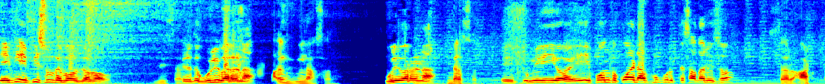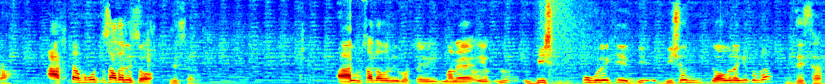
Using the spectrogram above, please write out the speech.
এই এই পিছনে বল জাগাও জি স্যার। এটা তো গুলি পারে না? না স্যার। গুলি পারে না? না স্যার। এই তুমি এই পর্যন্ত কয়টা পুকুরতে চাঁদা নিছো? স্যার আটটা। আটটা পুকুরতে চাঁদা নিছো? জি স্যার। আর চাঁদাবাজি এই মানে বিষ পুকুরে কি বি- বিষও দাও নাকি তোমরা? জি স্যার।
